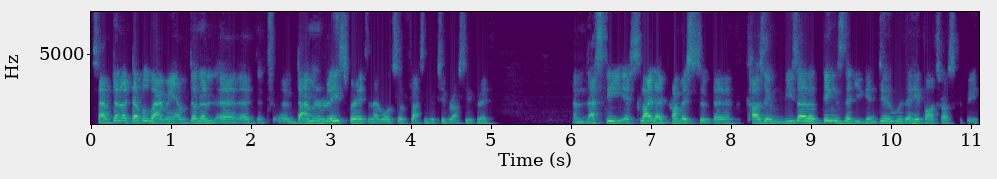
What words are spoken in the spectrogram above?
So I've done a double whammy. I've done a, a, a diamond release for it, and I've also flattened the tuberosity for it. And that's the slide I promised uh, Kazim. These are the things that you can do with a hip arthroscopy.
